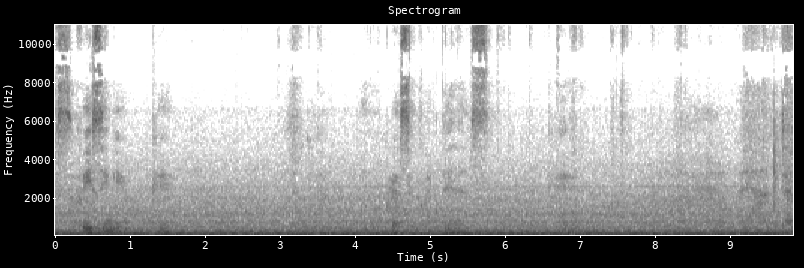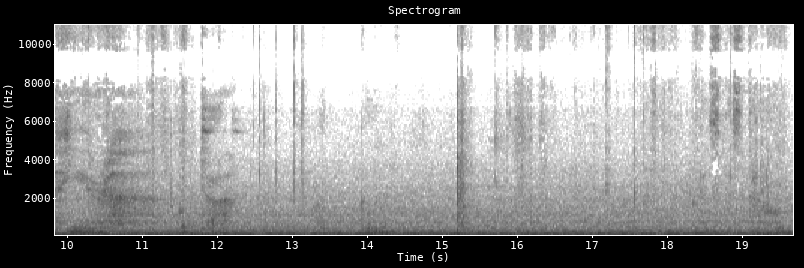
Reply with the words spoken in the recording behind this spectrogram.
is facing you okay and press it like this okay and here put the hot glue press this down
